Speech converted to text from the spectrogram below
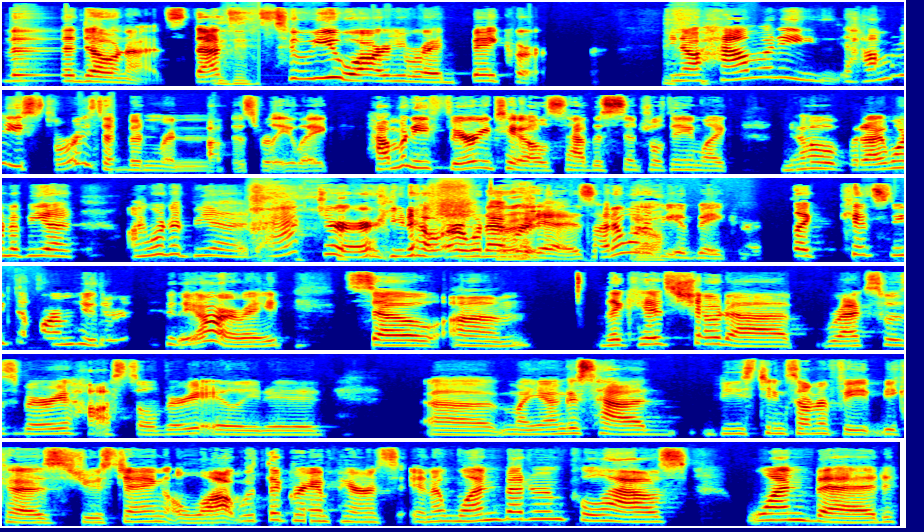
the, donuts. That's who you are. You're a baker you know how many how many stories have been written about this really like how many fairy tales have the central theme like no but i want to be a i want to be an actor you know or whatever right. it is i don't want to yeah. be a baker like kids need to form who, they're, who they are right so um the kids showed up rex was very hostile very alienated uh, my youngest had bee stings on her feet because she was staying a lot with the grandparents in a one bedroom pool house one bed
